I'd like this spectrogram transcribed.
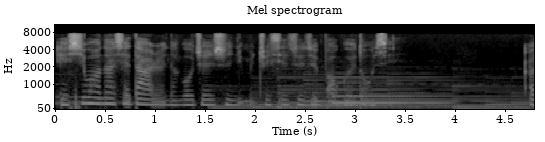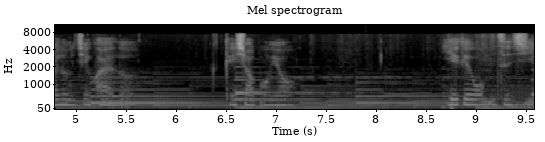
也希望那些大人能够珍视你们这些最最宝贵的东西。儿童节快乐，给小朋友，也给我们自己。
